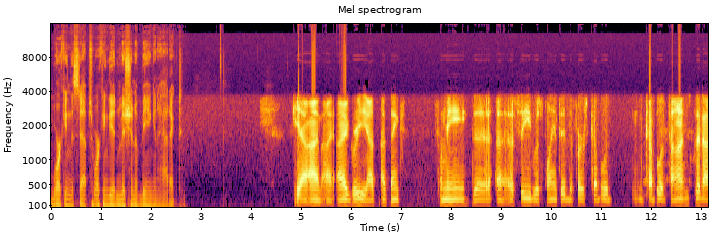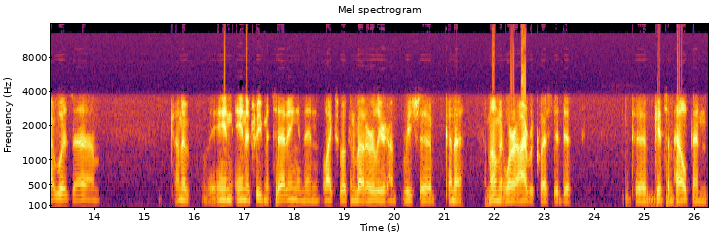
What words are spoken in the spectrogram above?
working the steps, working the admission of being an addict. Yeah, I I, I agree. I I think for me, the uh, a seed was planted the first couple of couple of times that I was um, kind of in in a treatment setting, and then, like spoken about earlier, I reached a kind of a moment where I requested to to get some help, and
